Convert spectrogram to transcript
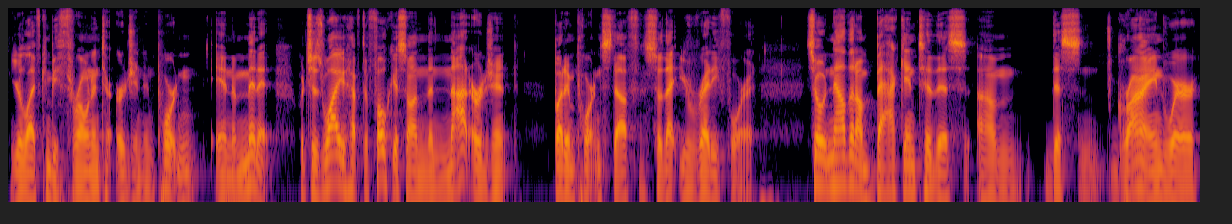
your life can be thrown into urgent important in a minute which is why you have to focus on the not urgent but important stuff so that you're ready for it so now that I'm back into this um, this grind where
